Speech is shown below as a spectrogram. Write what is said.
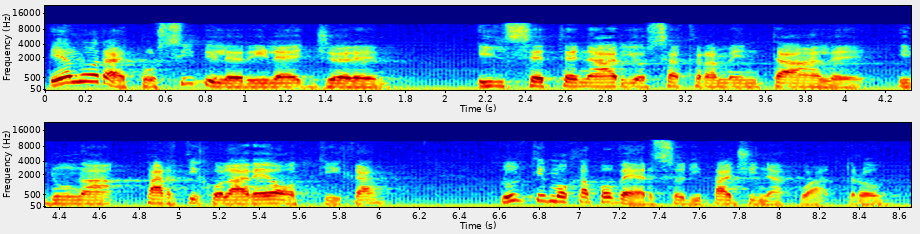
E allora è possibile rileggere il settenario sacramentale in una particolare ottica? L'ultimo capoverso di pagina 4.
